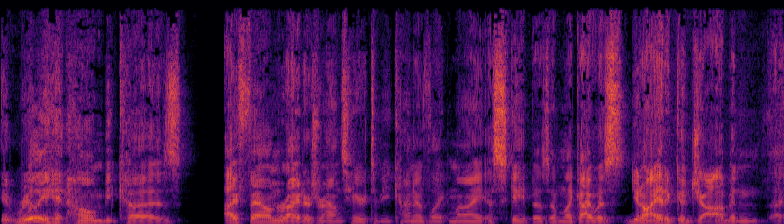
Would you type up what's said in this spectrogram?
it really hit home because I found writers rounds here to be kind of like my escapism. Like I was, you know, I had a good job and uh,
